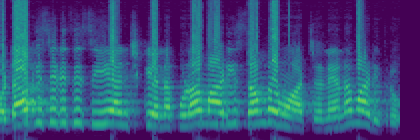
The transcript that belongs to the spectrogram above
ಪಟಾಕಿ ಸಿಡಿಸಿ ಸಿಹಿ ಹಂಚಿಕೆಯನ್ನ ಕೂಡ ಮಾಡಿ ಸಂಭ್ರಮ ಆಚರಣೆಯನ್ನ ಮಾಡಿದ್ರು.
